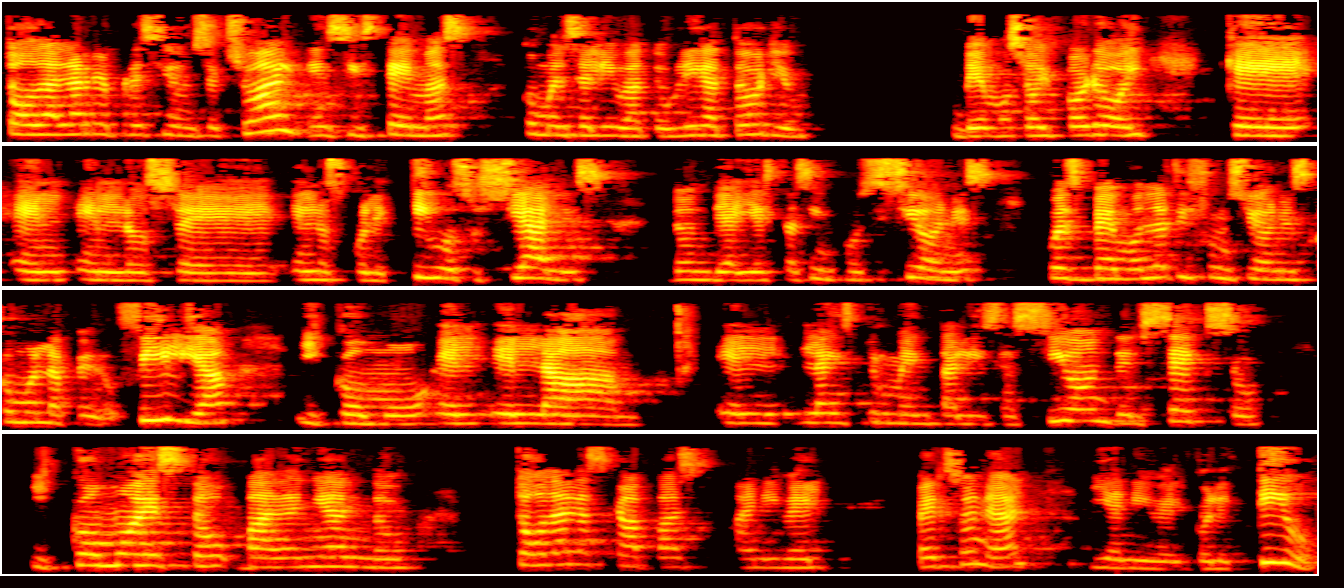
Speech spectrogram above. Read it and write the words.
toda la represión sexual en sistemas como el celibato obligatorio, vemos hoy por hoy que en, los, eh, en los colectivos sociales donde hay estas imposiciones, pues vemos las disfunciones como la pedofilia y como el, la, la instrumentalización del sexo y cómo esto va dañando todas las capas a nivel personal y a nivel colectivo.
